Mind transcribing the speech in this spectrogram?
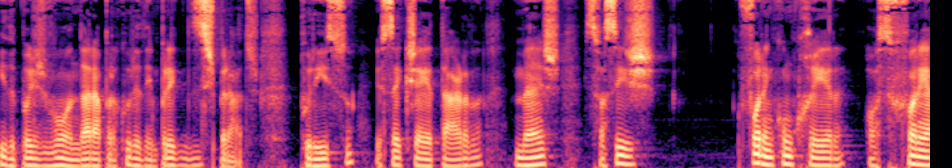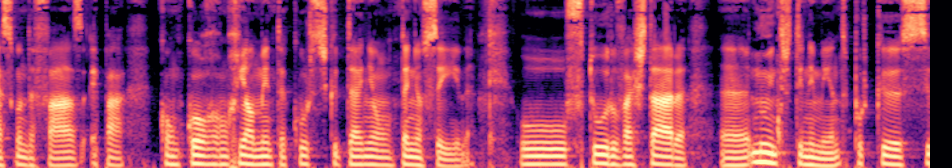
e depois vão andar à procura de emprego desesperados. Por isso, eu sei que já é tarde, mas se vocês forem concorrer ou se forem à segunda fase, epá, concorram realmente a cursos que tenham, tenham saída. O futuro vai estar uh, no entretenimento, porque se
